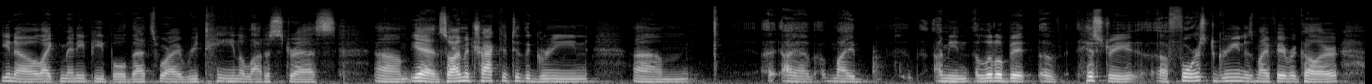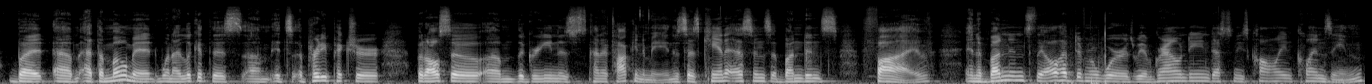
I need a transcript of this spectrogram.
you know, like many people, that's where I retain a lot of stress. Um, yeah, and so I'm attracted to the green. Um, I, my, I mean, a little bit of history. Uh, forest green is my favorite color, but um, at the moment, when I look at this, um, it's a pretty picture, but also um, the green is kind of talking to me. And it says Canna Essence Abundance 5. And abundance, they all have different words. We have grounding, Destiny's Calling, cleansing,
